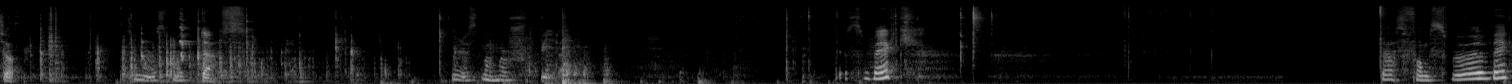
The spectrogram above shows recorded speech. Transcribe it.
So, jetzt machen wir erstmal das. Und das machen wir später. Weg. das vom Swirl weg.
